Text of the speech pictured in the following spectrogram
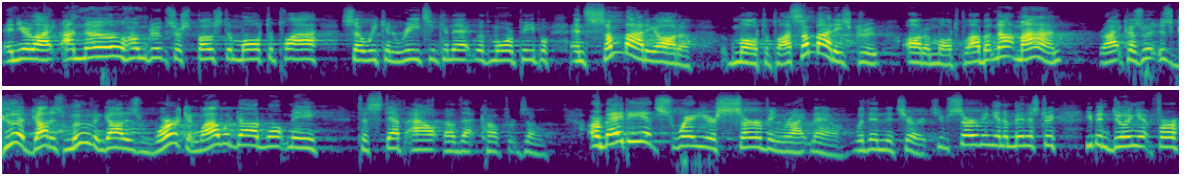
and you're like, I know home groups are supposed to multiply so we can reach and connect with more people, and somebody ought to multiply. Somebody's group ought to multiply, but not mine, right? Because it's good. God is moving, God is working. Why would God want me to step out of that comfort zone? Or maybe it's where you're serving right now within the church. You're serving in a ministry, you've been doing it for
